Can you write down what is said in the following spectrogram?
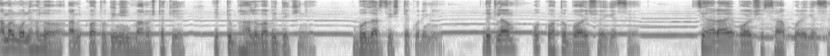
আমার মনে হলো আমি কতদিন এই মানুষটাকে একটু ভালোভাবে দেখিনি, বোঝার চেষ্টা করিনি। দেখলাম ওর কত বয়স হয়ে গেছে। চেহারায় বয়সের ছাপ পড়ে গেছে।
